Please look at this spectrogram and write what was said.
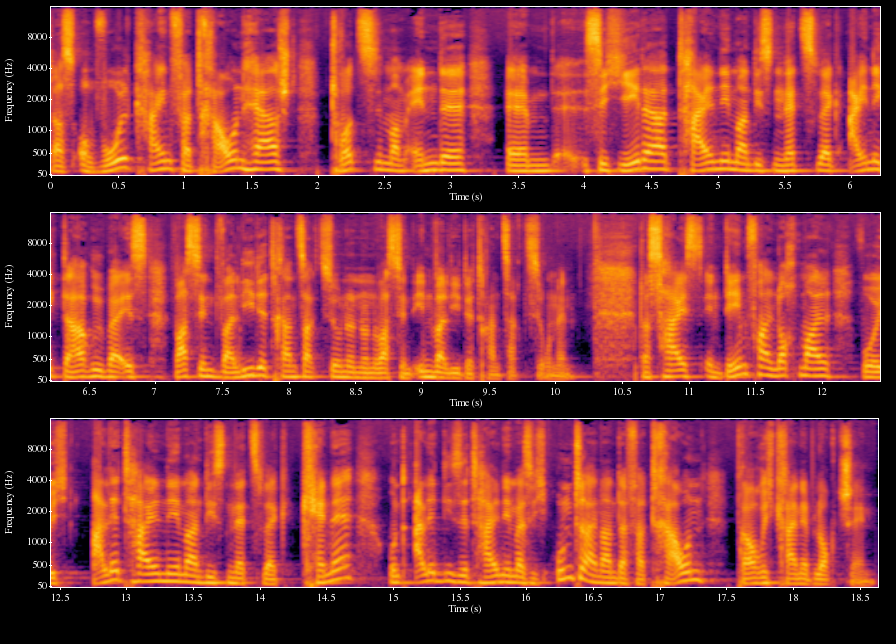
dass obwohl kein Vertrauen herrscht, trotzdem am Ende ähm, sich jeder Teilnehmer an diesem Netzwerk einig darüber ist, was sind valide Transaktionen und was sind invalide Transaktionen. Das heißt, in dem Fall nochmal, wo ich alle Teilnehmer an diesem Netzwerk kenne und alle diese Teilnehmer sich untereinander vertrauen, brauche ich keine Blockchain.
